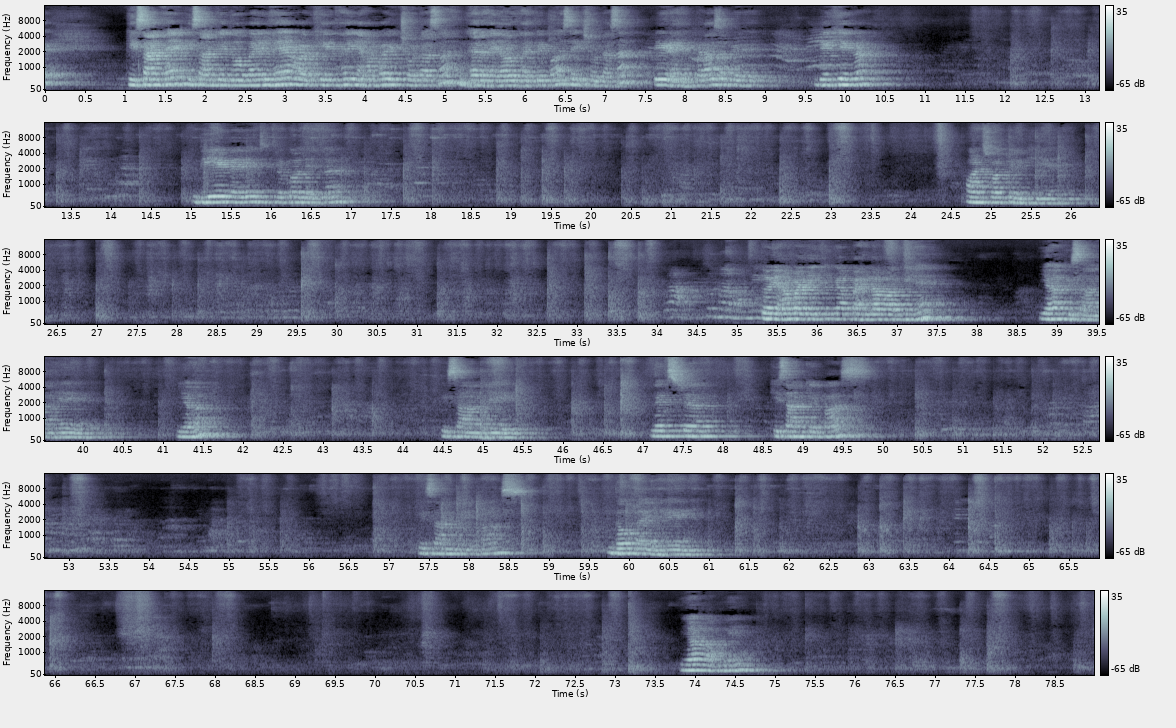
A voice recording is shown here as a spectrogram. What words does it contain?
किसान है। किसान के दो बैल हैं और खेत है। यहाँ पर एक छोटा सा घर है और घर के पास एक छोटा सा पेड़ है। बड़ा सा पेड़ है। देखिएगा। दिए गए चित्र को देखकर पाँच वाक्य लिखिए तो यहाँ पर देखिएगा, पहला वाक्य है, यह किसान है। यह किसान है। नेक्स्ट किसान के पास दो बैल हैं यहाँ पे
